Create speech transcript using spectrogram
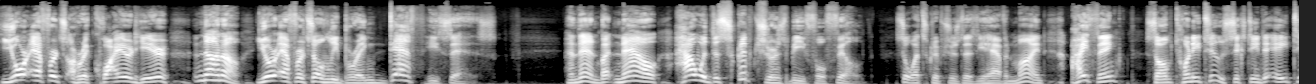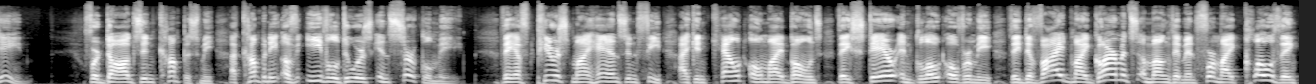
your efforts are required here? No, no, your efforts only bring death, he says. And then, but now, how would the scriptures be fulfilled? So, what scriptures does he have in mind? I think Psalm 22, 16 to 18. For dogs encompass me, a company of evildoers encircle me. They have pierced my hands and feet. I can count all my bones. They stare and gloat over me. They divide my garments among them, and for my clothing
